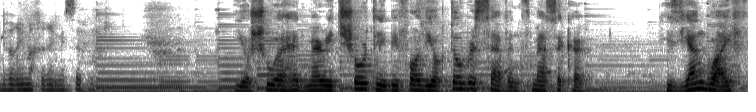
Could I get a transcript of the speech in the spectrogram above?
דברים אחרים מסביב. Yoshua had married shortly before the October 7th massacre. His young wife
